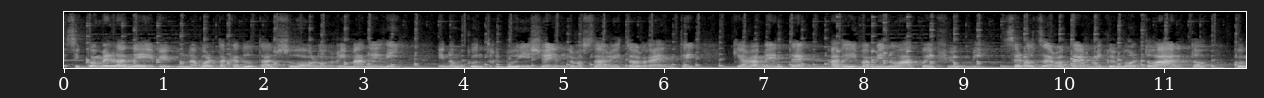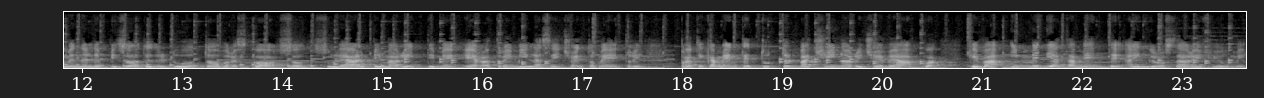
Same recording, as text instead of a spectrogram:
Siccome la neve una volta caduta al suolo rimane lì e non contribuisce a ingrossare i torrenti, chiaramente arriva meno acqua ai fiumi. Se lo zero termico è molto alto, come nell'episodio del 2 ottobre scorso, sulle Alpi marittime era 3600 metri, praticamente tutto il bacino riceve acqua che va immediatamente a ingrossare i fiumi,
